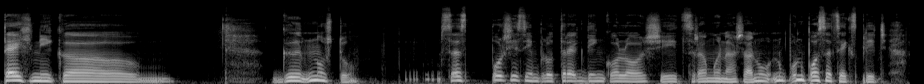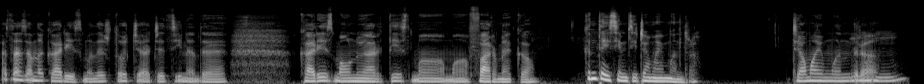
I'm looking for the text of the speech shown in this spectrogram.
tehnică, gând, nu știu, să pur și simplu trec dincolo și îți rămân așa. Nu, nu, nu poți să-ți explici. Asta înseamnă carismă. Deci tot ceea ce ține de carisma unui artist mă, mă farmecă. Când te-ai simțit cea mai mândră? Cea mai mândră Mhm.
